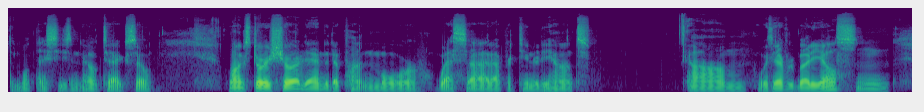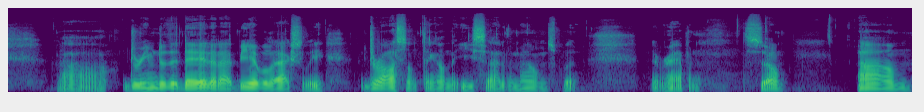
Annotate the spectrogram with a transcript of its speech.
the multi season elk tag. So, long story short, I ended up hunting more west side opportunity hunts um, with everybody else and uh, dreamed of the day that I'd be able to actually draw something on the east side of the mountains. But never happened. So, um,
